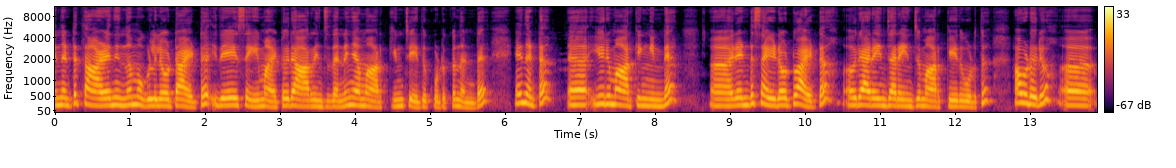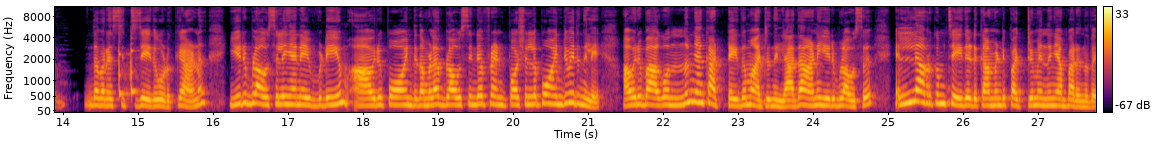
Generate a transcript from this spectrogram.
എന്നിട്ട് താഴെ നിന്ന് മുകളിലോട്ടായിട്ട് ഇതേ സെയിം ആയിട്ട് ഒരു ആറ് ഇഞ്ച് തന്നെ ഞാൻ മാർക്കിങ് ചെയ്ത് കൊടുക്കുന്നുണ്ട്. എന്നിട്ട് ഈ ഒരു മാർക്കിങ്ങിന്റെ രണ്ട് സൈഡോട്ടും ആയിട്ട് ഒരു അര ഇഞ്ച് മാർക്ക് ചെയ്ത് കൊടുത്ത് അവിടെ ഒരു എന്താ പറയുക സ്റ്റിച്ച് ചെയ്ത് കൊടുക്കുകയാണ്. ഈ ഒരു ബ്ലൗസിൽ ഞാൻ എവിടെയും ആ ഒരു പോയിന്റ് നമ്മളെ ബ്ലൗസിന്റെ ഫ്രണ്ട് പോർഷനിൽ പോയിന്റ് വരുന്നില്ലേ ആ ഒരു ഭാഗം ഒന്നും ഞാൻ കട്ട് ചെയ്ത് മാറ്റുന്നില്ല. അതാണ് ഈ ഒരു ബ്ലൗസ് എല്ലാവർക്കും ചെയ്തെടുക്കാൻ വേണ്ടി പറ്റുമെന്ന് ഞാൻ പറയുന്നത്.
